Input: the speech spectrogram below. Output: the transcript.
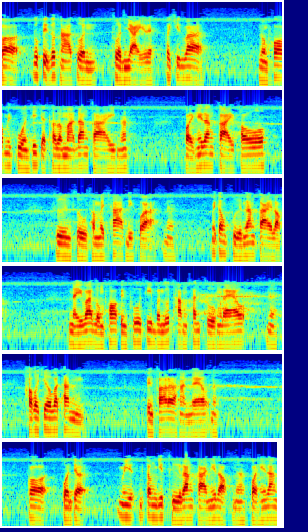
ก็ลูกศิษย์ลูกหาส่วนส่วนใหญ่เลย ก็คิดว่าหลวงพ่อไม่ควรที่จะทรมานร่างกายนะ ปล่อยให้ร่างกายเขาคืนสู่ธรรมชาติดีกว่านะไม่ต้องฝืนร่างกายหรอก ไหนว่าหลวงพ่อเป็นผู้ที่บรรลุธรรมขั้นสูงแล้วนะเขาก็เชื่อว่าท่านเป็นพระอรหันต์แล้วนะก็ควรจะไม่ไม่ต้องยึดถือร่างกายนี้หรอกนะปล่อยให้ร่าง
